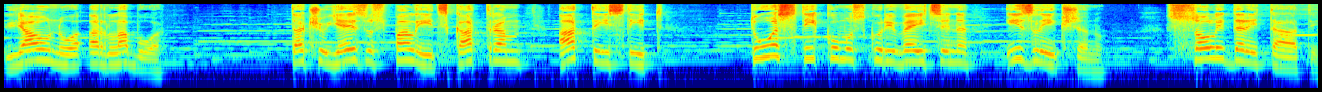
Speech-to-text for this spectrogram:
ļauno ar labo, taču Jēzus palīdz katram attīstīt tos tikumus, kuri veicina izlīgšanu, solidaritāti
